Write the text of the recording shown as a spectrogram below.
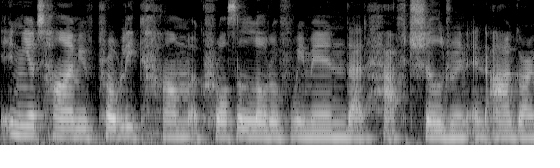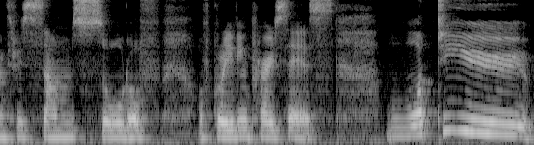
in your time, you've probably come across a lot of women that have children and are going through some sort of, of grieving process. What do you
